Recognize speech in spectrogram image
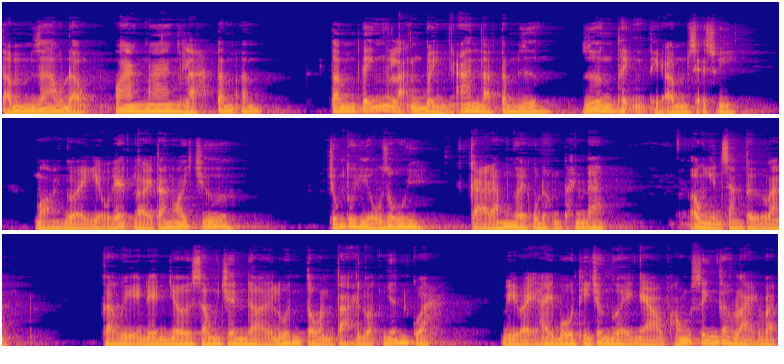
Tâm dao động, hoang mang là tâm âm. Tâm tĩnh lặng bình an là tâm dương. Dương thịnh thì âm sẽ suy. Mọi người hiểu hết lời ta nói chưa? Chúng tôi hiểu rồi. Cả đám người của đồng thanh đáp. Ông nhìn sang tử văn. Các vị nên nhớ sống trên đời Luôn tồn tại luật nhân quả. Vì vậy hãy bố thí cho người nghèo Phóng sinh các loài vật.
